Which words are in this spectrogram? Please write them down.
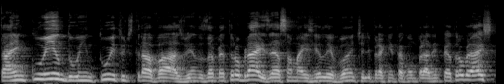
tá incluindo o intuito de travar as vendas da Petrobras, essa mais relevante ali para quem está comprado em Petrobras,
